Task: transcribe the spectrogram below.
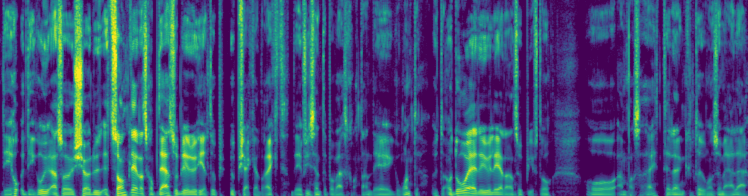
det, det går ju, alltså, kör du ett sånt ledarskap där så blir du helt upp, uppcheckad direkt. Det finns inte på världskartan. Det går inte. Och då är det ju ledarens uppgift att, att anpassa sig till den kulturen som är där.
